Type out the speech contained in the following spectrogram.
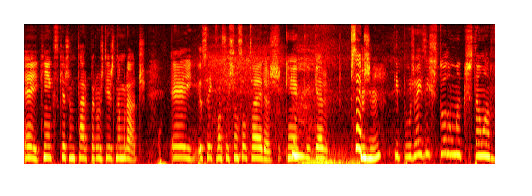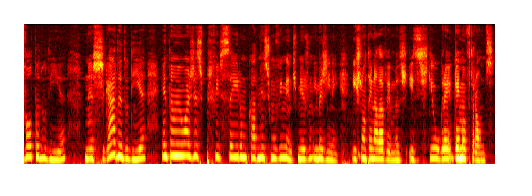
Ei, quem é que se quer juntar para os dias de namorados? Ei, eu sei que vocês são solteiras. Quem é que quer. Percebes? Uhum. Tipo, já existe toda uma questão à volta do dia, na chegada do dia, então eu às vezes prefiro sair um bocado nesses movimentos. Mesmo, imaginem, isto não tem nada a ver, mas existiu o Game of Thrones.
